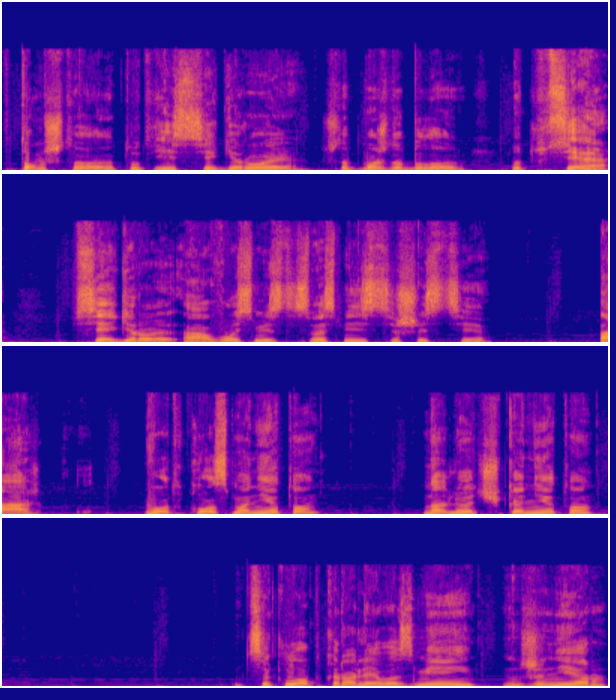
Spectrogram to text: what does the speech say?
в том, что тут есть все герои, чтобы можно было... Тут все, все герои. А, 80 из 86. А, вот Космо нету. Налетчика нету. Циклоп, Королева Змей, Инженер,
